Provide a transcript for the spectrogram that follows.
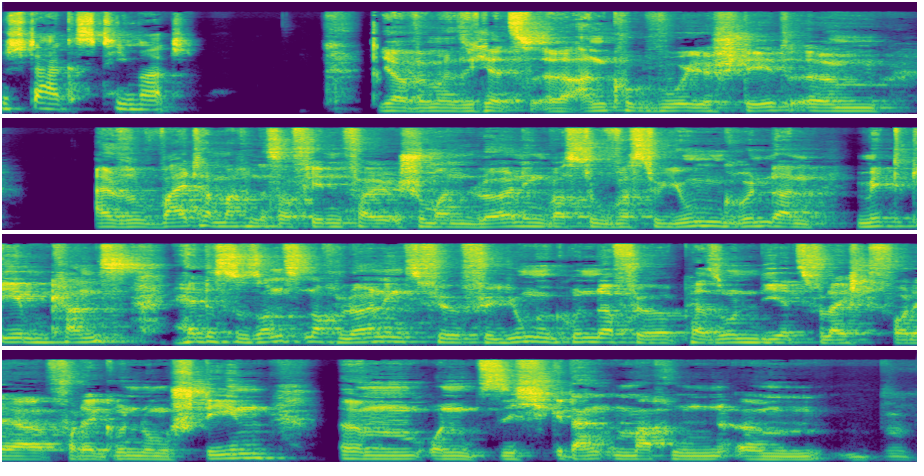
ein starkes Team hat. Ja, wenn man sich jetzt äh, anguckt, wo ihr steht, ähm, also weitermachen ist auf jeden Fall schon mal ein Learning, was du, was du jungen Gründern mitgeben kannst. Hättest du sonst noch Learnings für, für junge Gründer, für Personen, die jetzt vielleicht vor der, vor der Gründung stehen ähm, und sich Gedanken machen, ähm,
